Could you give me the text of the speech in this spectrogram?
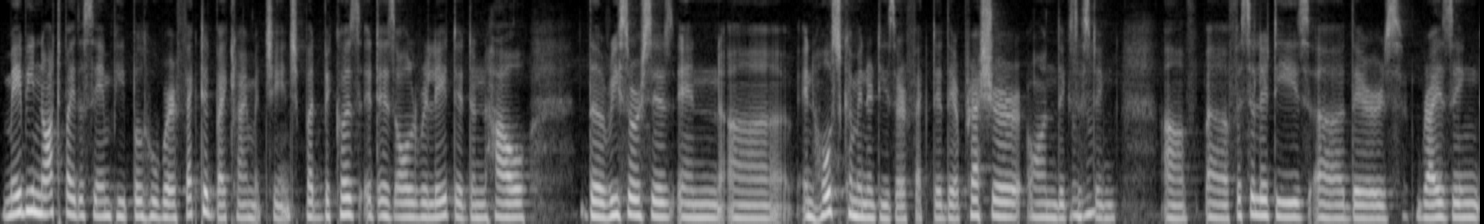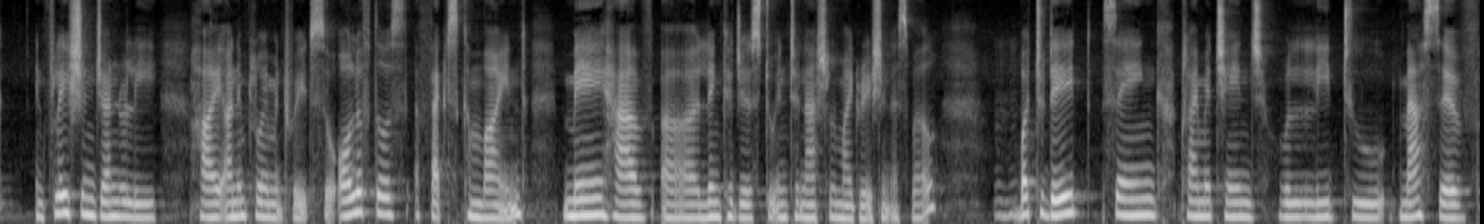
maybe not by the same people who were affected by climate change, but because it is all related and how the resources in uh, in host communities are affected. There pressure on the existing uh, f- uh, facilities. Uh, there's rising inflation generally, high unemployment rates. So all of those effects combined may have uh, linkages to international migration as well. But to date, saying climate change will lead to massive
